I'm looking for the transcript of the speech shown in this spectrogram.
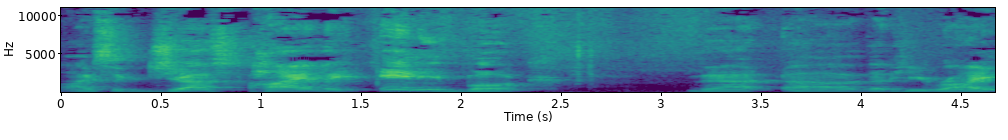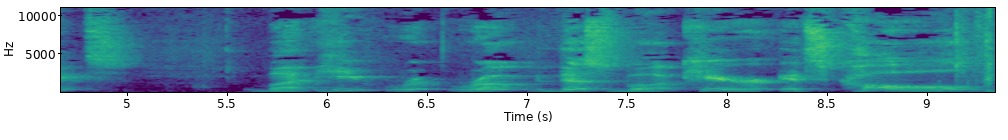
I suggest highly any book that uh, that he writes. But he wrote this book here. It's called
